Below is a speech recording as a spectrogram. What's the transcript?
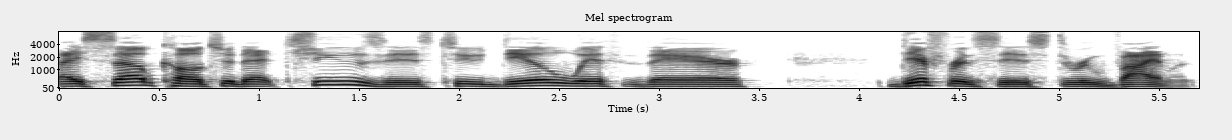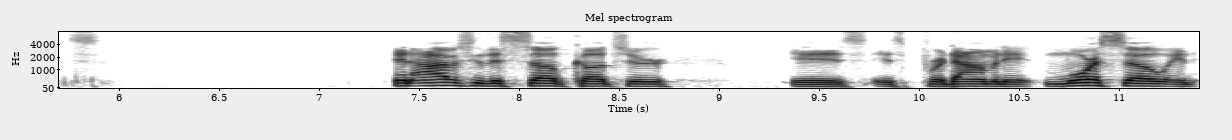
a subculture that chooses to deal with their differences through violence. And obviously, this subculture is is predominant more so in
